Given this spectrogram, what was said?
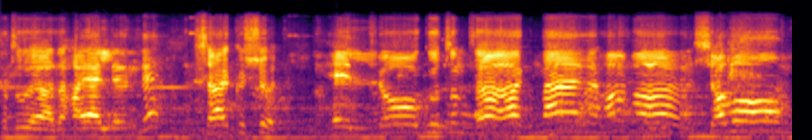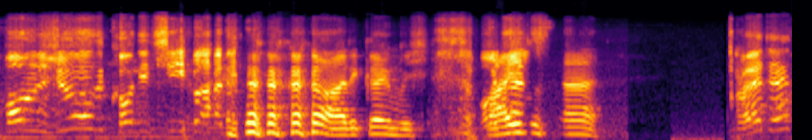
katılıyorlardı hayallerinde. Şarkı şu. Hello, guten tag, merhaba, shalom, bonjour, konnichiwa. Harikaymış. Aynısı ha. Evet evet.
